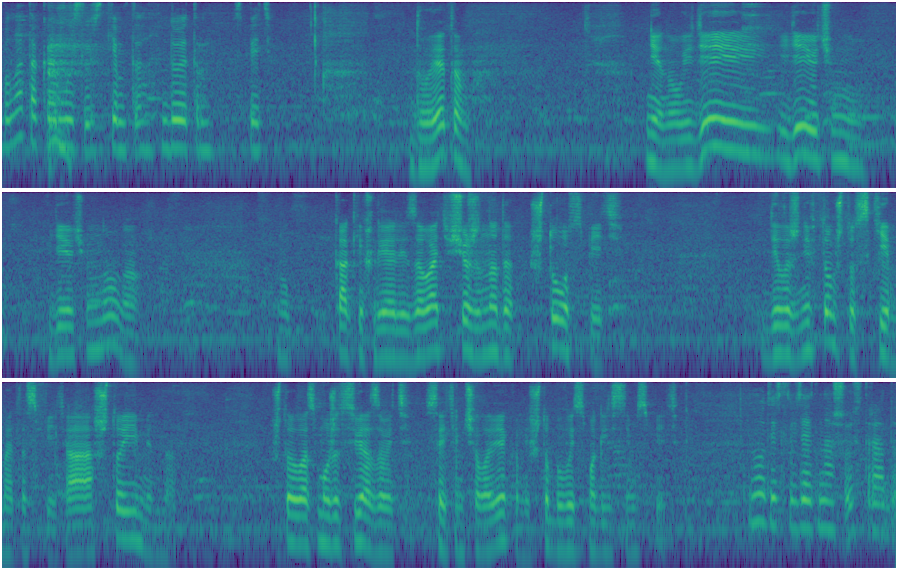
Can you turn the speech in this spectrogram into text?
была такая мысль с кем-то дуэтом спеть? Дуэтом? Не, ну идей, идей очень, идей очень много. Ну, как их реализовать? Еще же надо что спеть. Дело же не в том, что с кем это спеть, а что именно. Что вас может связывать с этим человеком, и чтобы вы смогли с ним спеть. Ну вот если взять нашу эстраду,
